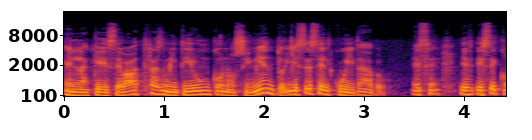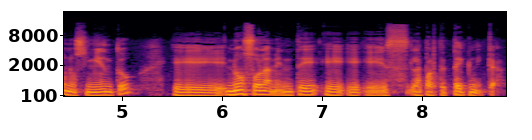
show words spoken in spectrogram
en la que se va a transmitir un conocimiento y ese es el cuidado. Ese, ese conocimiento eh, no solamente eh, es la parte técnica,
